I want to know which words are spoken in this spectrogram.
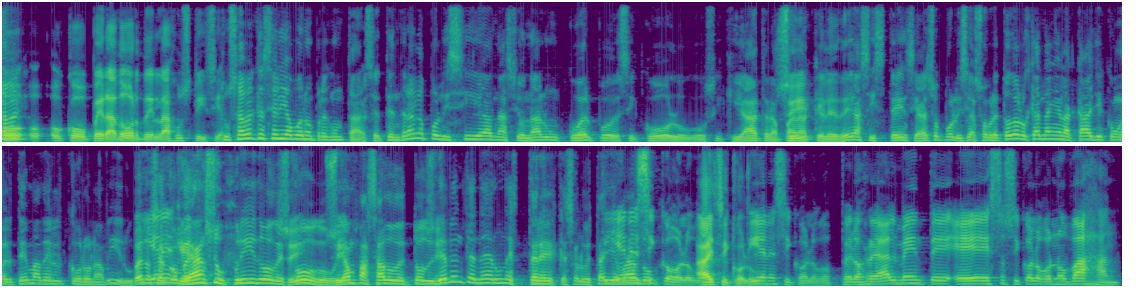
o, cooperador de la justicia. ¿Tú sabes qué sería bueno preguntarse? ¿Tendrá la Policía Nacional un cuerpo de psicólogos, psiquiatras para que le dé asistencia a esos policías, sobre todo los que andan en la calle con el tema del coronavirus, bueno, que han sufrido de todo y han pasado de todo y deben tener un estrés que se lo está llevando? Psicólogos, Hay psicólogos. Tienen psicólogos, pero realmente esos psicólogos no bajan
